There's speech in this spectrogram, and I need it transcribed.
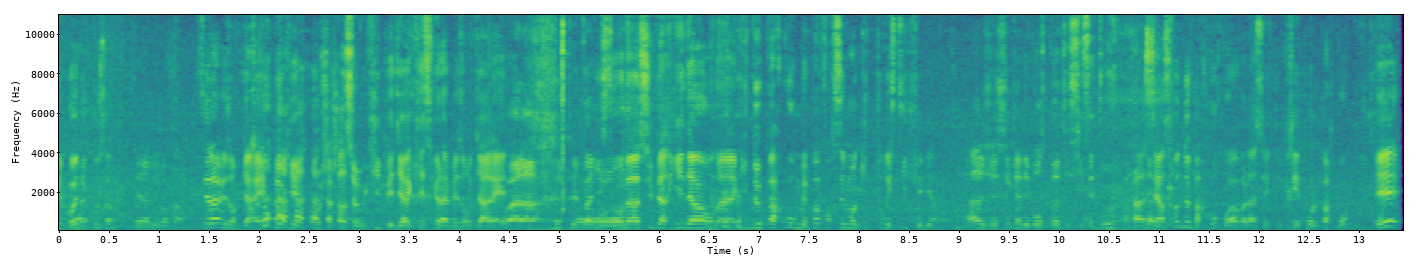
C'est quoi du coup ça C'est la maison carrée. C'est la maison carrée. ok, on cherchera sur Wikipédia qu'est-ce que la maison carrée. Voilà, j'ai pas On, l'histoire. on a un super guide, hein, on a un guide de parcours, mais pas forcément guide touristique, les gars. Ah, je sais qu'il y a des bons spots ici, c'est tout. Voilà, c'est un spot de parcours, quoi. Voilà, ça a été créé pour le parcours. Et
